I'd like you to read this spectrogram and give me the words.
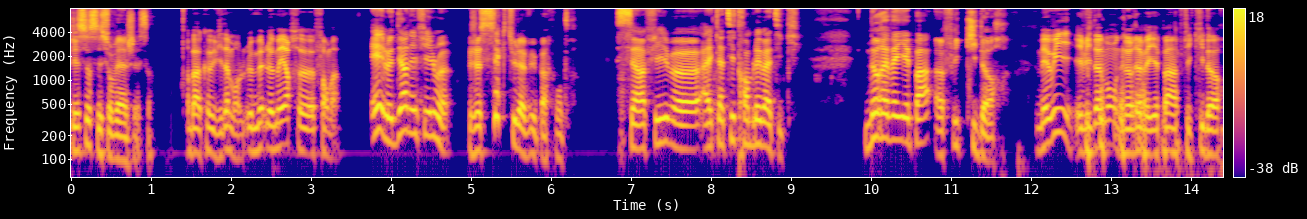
bien sûr c'est sur VHS. hein. Ah bah, évidemment, le, le meilleur euh, format. Et le dernier film, je sais que tu l'as vu par contre. C'est un film euh, avec un titre emblématique. Ne réveillez pas un flic qui dort. Mais oui, évidemment, ne réveillez pas un flic qui dort.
